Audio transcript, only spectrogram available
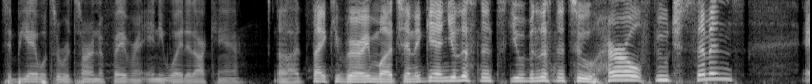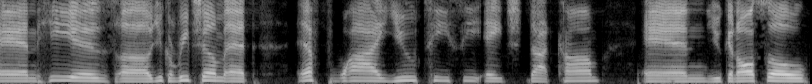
to be able to return the favor in any way that I can. Uh, thank you very much. And again, you're listening to, you've been listening to Harold Fyutch Simmons, and he is uh, you can reach him at fyutch.com. And you can also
